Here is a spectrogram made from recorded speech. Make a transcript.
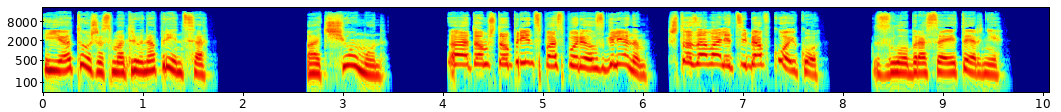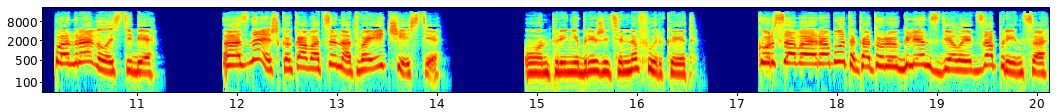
Я тоже смотрю на принца. О чем он? «О том, что принц поспорил с Гленом, что завалит тебя в койку!» Зло бросает Эрни. «Понравилось тебе? А знаешь, какова цена твоей чести?» Он пренебрежительно фыркает. «Курсовая работа, которую Глен сделает за принца!»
